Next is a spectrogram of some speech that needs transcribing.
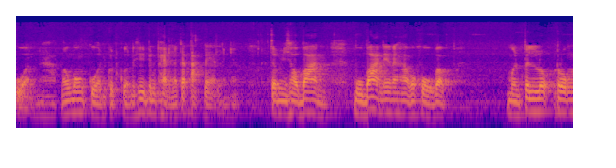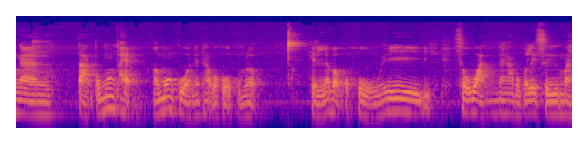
กวนนะครับมะม่วงกวนกวนๆที่เป็นแผ่นแล้วก็ตักแดดอะไรเงี้ยจะมีชาวบ้านหมู่บ้านเนี่ยนะครับโอ้โหแบบเหมือนเป็นโรงงานตากมะม่วงแผ่นมะม่วงกวนนะครับโอ้โหผมแบบเห็นแล้วแบบโอ้โหสวรรค์นะครับ ผมก็เลยซื้อมา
